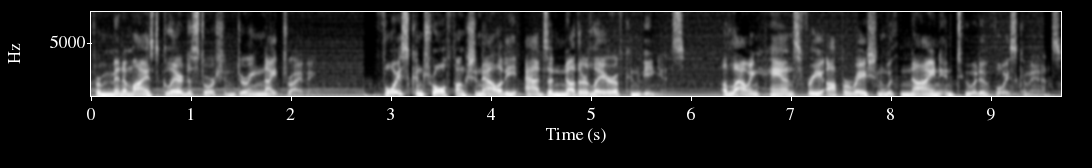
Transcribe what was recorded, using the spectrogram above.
for minimized glare distortion during night driving. Voice control functionality adds another layer of convenience, allowing hands-free operation with nine intuitive voice commands.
